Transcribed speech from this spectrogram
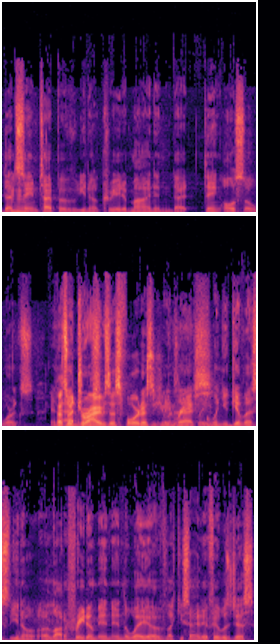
That Mhm. same type of, you know, creative mind and that thing also works That's what adverse- drives us forward as a human exactly. race. When you give us, you know, a lot of freedom in, in the way of, like you said, if it was just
